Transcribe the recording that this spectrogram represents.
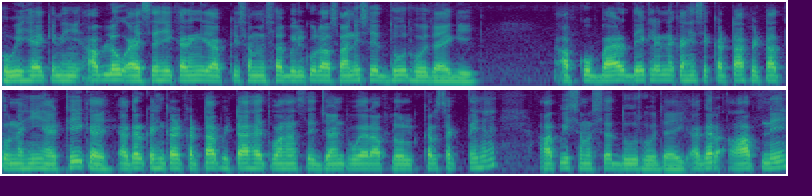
हुई है कि नहीं। अब लोग ऐसे ही करेंगे, आपकी समस्या बिल्कुल आसानी से दूर हो जाएगी। आपको वायर देख लेना, कहीं से कट्टा फिटा तो नहीं है, ठीक है? अगर कहीं का कट्टा फिटा है तो वहाँ से जॉइंट वगैरह आप लोग कर सकते हैं, आपकी समस्या दूर हो जाएगी। अगर आपने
